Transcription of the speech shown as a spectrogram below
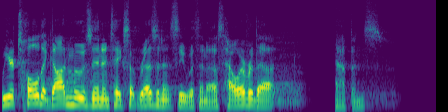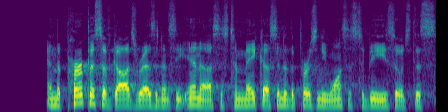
we are told that God moves in and takes up residency within us, however that happens. And the purpose of God's residency in us is to make us into the person He wants us to be. So it's this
